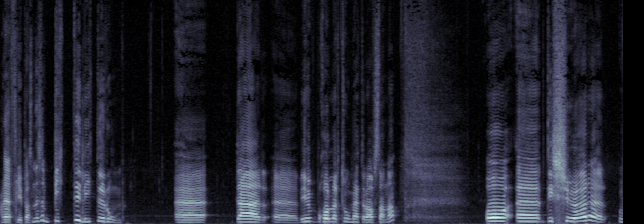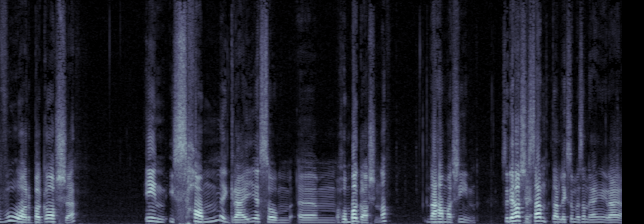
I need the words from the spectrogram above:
flyplassen. Det er sånn bitte lite rom der vi holder to meter avstand. Og de kjører vår bagasje inn i samme greie som um, håndbagasjen. da. Denne maskinen. Så de har ikke sendt den liksom med sånn egen greie.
